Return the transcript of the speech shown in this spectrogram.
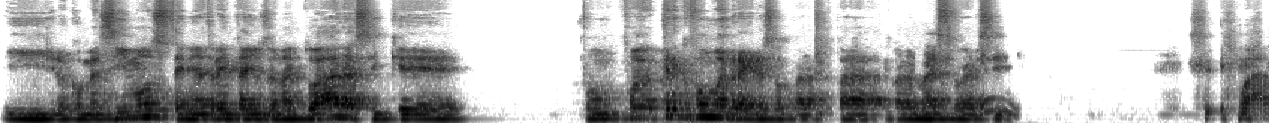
Y lo convencimos, tenía 30 años de no actuar, así que fue un, fue, creo que fue un buen regreso para, para, para el maestro García. Sí. Wow.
